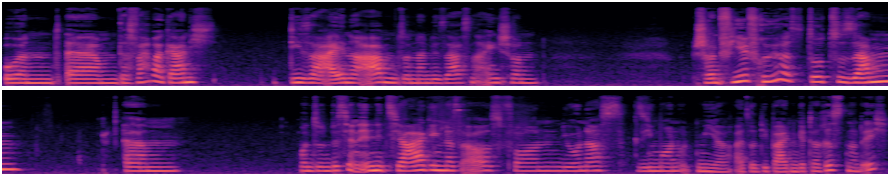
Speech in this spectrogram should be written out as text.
Und ähm, das war aber gar nicht dieser eine Abend, sondern wir saßen eigentlich schon, schon viel früher so zusammen. Ähm, und so ein bisschen initial ging das aus von Jonas, Simon und mir, also die beiden Gitarristen und ich.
